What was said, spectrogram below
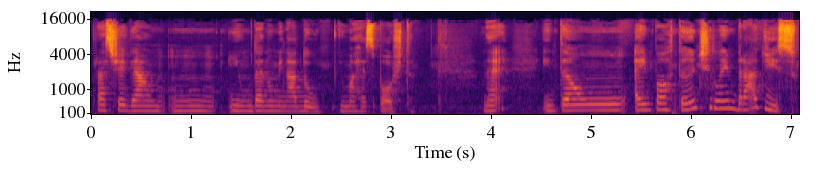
para chegar um, um, em um denominador, em uma resposta, né? Então é importante lembrar disso.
